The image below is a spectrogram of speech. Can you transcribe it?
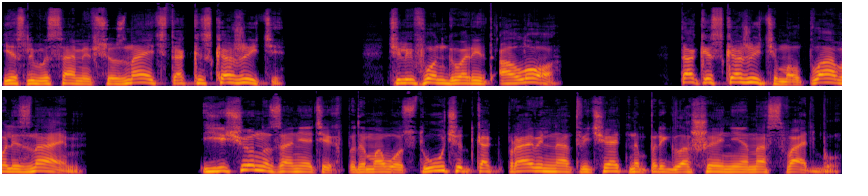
Если вы сами все знаете, так и скажите. Телефон говорит «Алло». Так и скажите, мол, плавали, знаем. Еще на занятиях по домоводству учат, как правильно отвечать на приглашение на свадьбу,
